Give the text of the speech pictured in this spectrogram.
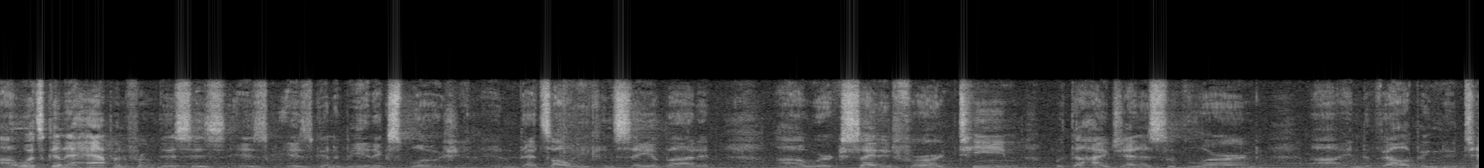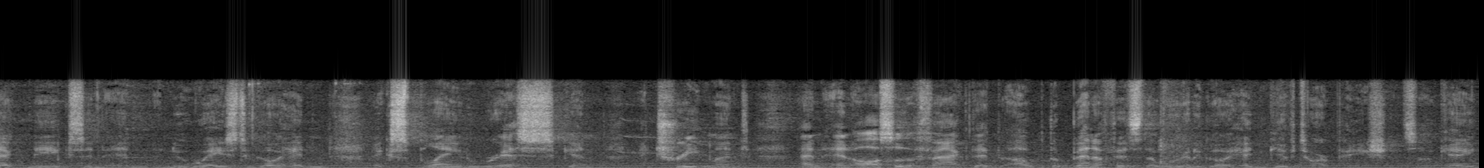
Uh, what's going to happen from this is, is, is going to be an explosion, and that's all we can say about it. Uh, we're excited for our team, what the hygienists have learned uh, in developing new techniques and, and new ways to go ahead and explain risk and, and treatment, and, and also the fact that uh, the benefits that we're going to go ahead and give to our patients, okay?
